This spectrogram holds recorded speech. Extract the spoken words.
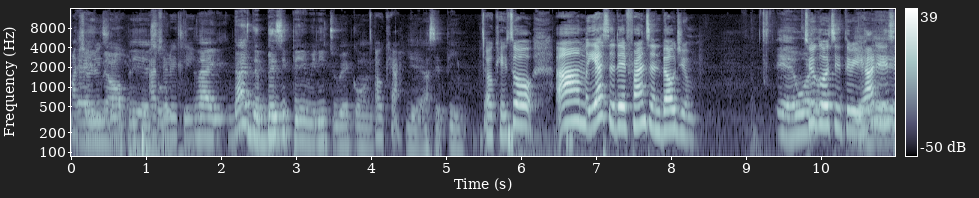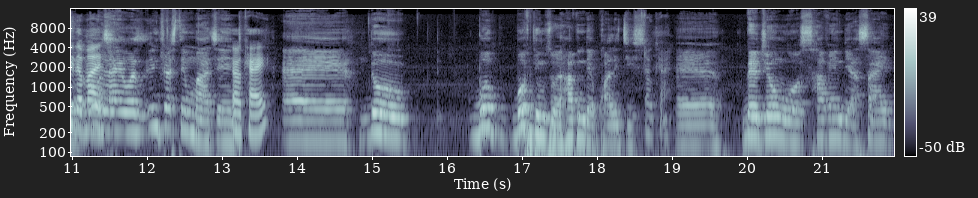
uh, in our players. So, Absolutely. like that's the basic thing we need to work on. okay. Yeah, as a team. Okay. So, um, yesterday, France and Belgium. Yeah, it was, Two goals to three. How did you see the match? was, like, it was interesting match and Okay. uh, though both both teams were having their qualities. Okay. Uh, Belgium was having their side.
